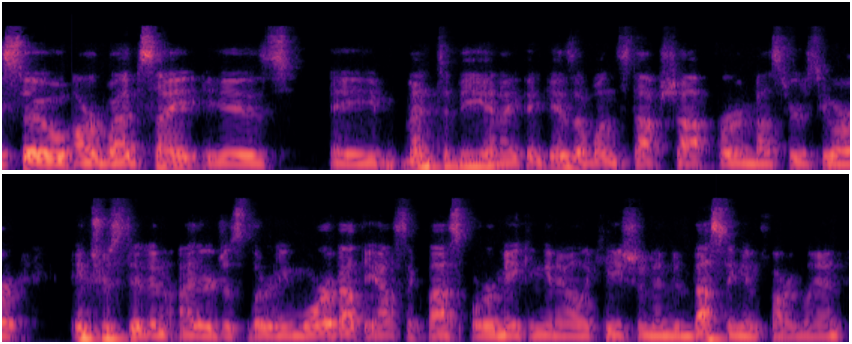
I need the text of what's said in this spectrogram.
So our website is a meant to be, and I think is a one-stop shop for investors who are interested in either just learning more about the asset class or making an allocation and investing in farmland.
